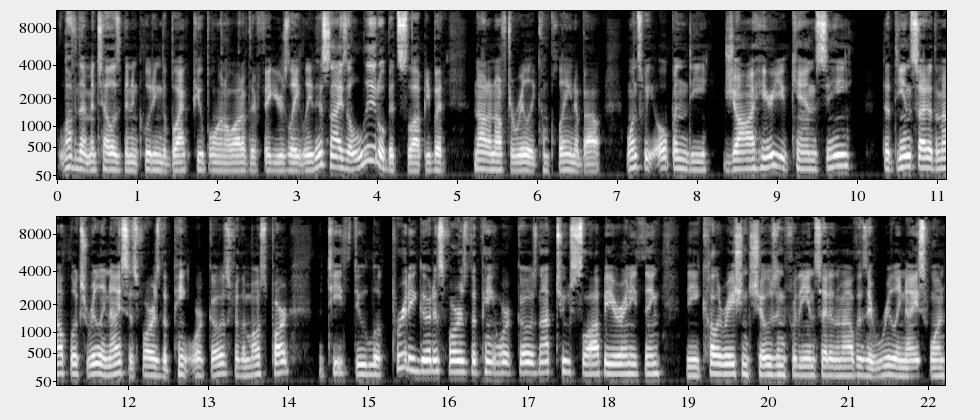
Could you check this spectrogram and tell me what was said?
Love that Mattel has been including the black pupil on a lot of their figures lately. This eye's a little bit sloppy, but not enough to really complain about. Once we open the jaw here, you can see that the inside of the mouth looks really nice as far as the paintwork goes for the most part. The teeth do look pretty good as far as the paintwork goes, not too sloppy or anything. The coloration chosen for the inside of the mouth is a really nice one.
